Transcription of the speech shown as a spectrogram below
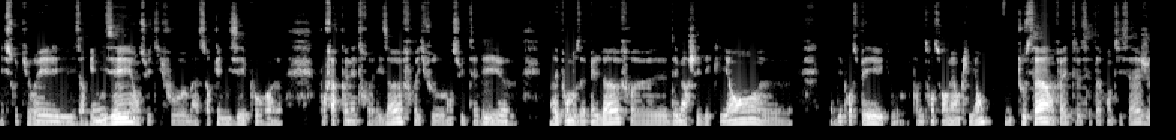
les structurer, et les organiser. Ensuite, il faut bah, s'organiser pour euh, pour faire connaître les offres. Il faut ensuite aller mm. euh, répondre aux appels d'offres, démarcher des clients, des prospects pour les transformer en clients. Donc, tout ça, en fait, cet apprentissage,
